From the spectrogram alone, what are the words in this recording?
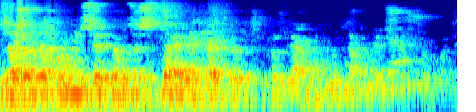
Зараз комісія там засідає, нехай то розгляне, там пише, що.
